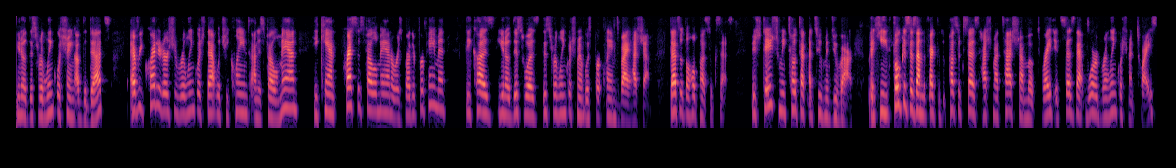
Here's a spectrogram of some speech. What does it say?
you know, this relinquishing of the debts. Every creditor should relinquish that which he claims on his fellow man. He can't press his fellow man or his brother for payment because, you know, this was this relinquishment was proclaimed by Hashem. That's what the whole pasuk says. But he focuses on the fact that the pasuk says hashmatash shamot, right? It says that word relinquishment twice.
